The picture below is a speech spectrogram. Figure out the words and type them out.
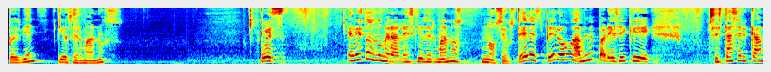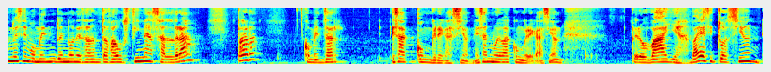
Pues bien, queridos hermanos, pues en estos numerales, queridos hermanos, no sé ustedes, pero a mí me parece que se está acercando ese momento en donde Santa Faustina saldrá para comenzar esa congregación, esa nueva congregación. Pero vaya, vaya situación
